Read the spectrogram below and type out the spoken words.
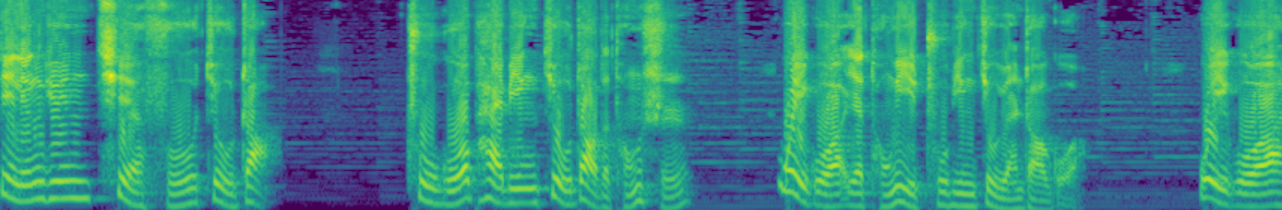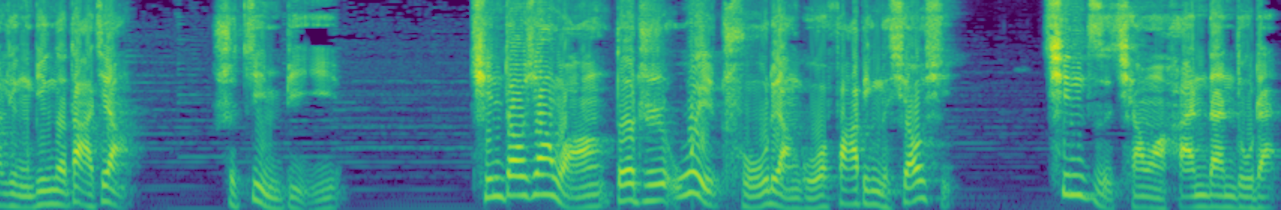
信陵君窃符救赵，楚国派兵救赵的同时，魏国也同意出兵救援赵国。魏国领兵的大将是晋鄙。秦昭襄王得知魏、楚两国发兵的消息，亲自前往邯郸督战。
